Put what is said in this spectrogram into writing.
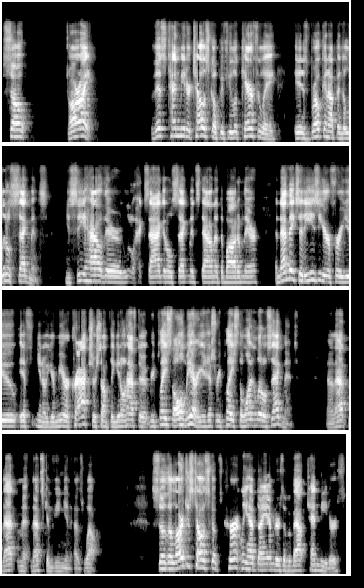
So, all right, this 10 meter telescope, if you look carefully, is broken up into little segments. You see how there are little hexagonal segments down at the bottom there? And that makes it easier for you if, you know, your mirror cracks or something, you don't have to replace the whole mirror. You just replace the one little segment. Now that, that, that's convenient as well. So the largest telescopes currently have diameters of about 10 meters.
